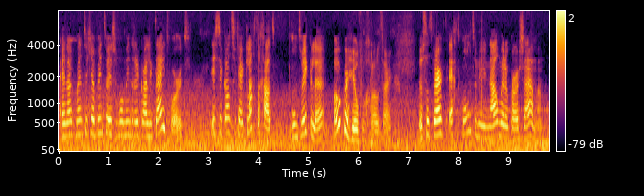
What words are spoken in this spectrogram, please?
En op het moment dat jouw bindweefsel van mindere kwaliteit wordt, is de kans dat jij klachten gaat ontwikkelen ook weer heel veel groter. Dus dat werkt echt continu nauw met elkaar samen.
